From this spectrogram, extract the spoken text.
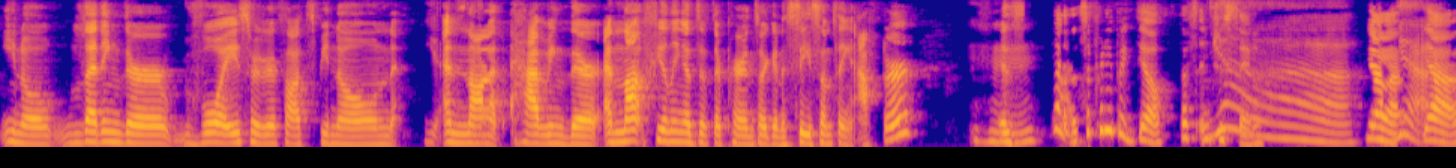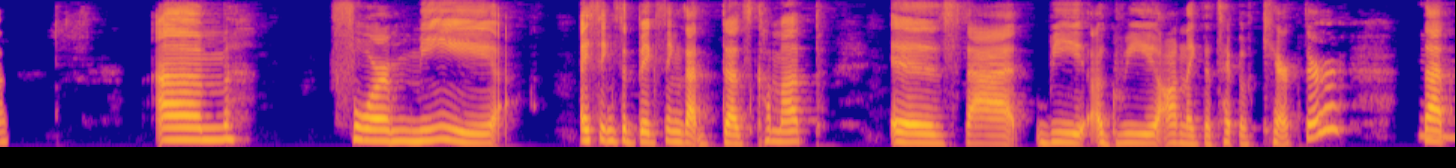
you know letting their voice or their thoughts be known yes. and not having their and not feeling as if their parents are going to say something after is Mhm. yeah that's a pretty big deal that's interesting Yeah. yeah Yeah. yeah um for me i think the big thing that does come up is that we agree on like the type of character that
